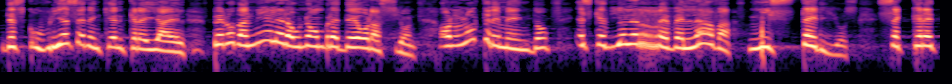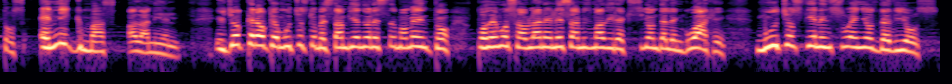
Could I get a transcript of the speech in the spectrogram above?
descubriesen en quién creía él. Pero Daniel era un hombre de oración. Ahora, lo tremendo es que Dios le revelaba misterios, secretos, enigmas a Daniel. Y yo creo que muchos que me están viendo en este momento podemos hablar en esa misma dirección del lenguaje. Muchos tienen sueños de Dios.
